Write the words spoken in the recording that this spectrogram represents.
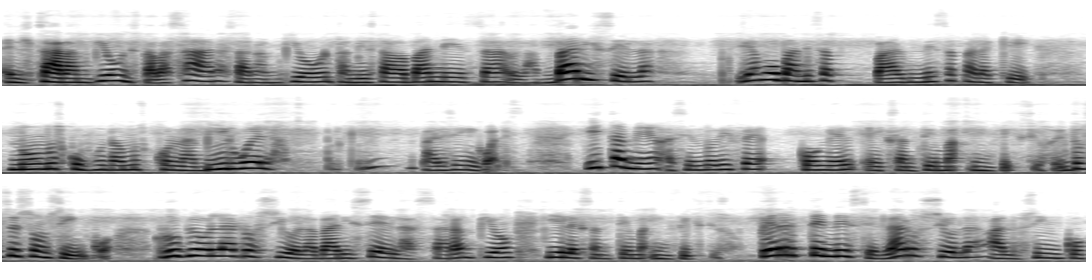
el sarampión, estaba Sara, sarampión, también estaba Vanessa, la varicela. Llamo Vanessa, Vanessa para que no nos confundamos con la viruela, porque parecen iguales y también haciendo diferencia con el exantema infeccioso. Entonces son cinco, rubiola, rociola, varicela, sarampión y el exantema infeccioso. Pertenece la rociola a los cinco,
